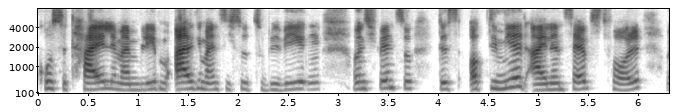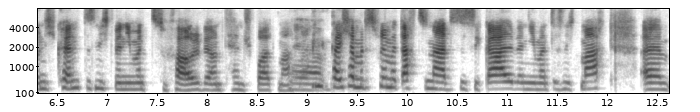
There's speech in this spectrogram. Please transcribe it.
großer Teil in meinem Leben, allgemein sich so zu bewegen. Und ich finde so, das optimiert einen selbst voll. Und ich könnte es nicht, wenn jemand zu faul wäre und keinen Sport macht. Ja. Weil ich habe mir das früher gedacht, so, na, das ist egal, wenn jemand das nicht macht. Ähm,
